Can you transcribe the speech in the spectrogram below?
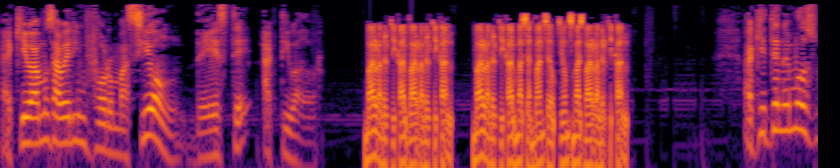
Aquí vamos a ver información de este activador. Barra vertical, barra vertical. Barra vertical más advance options más barra vertical. Aquí tenemos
